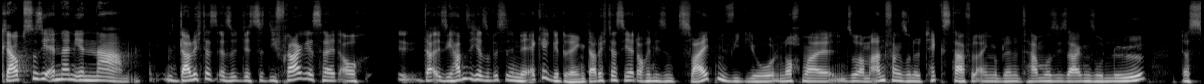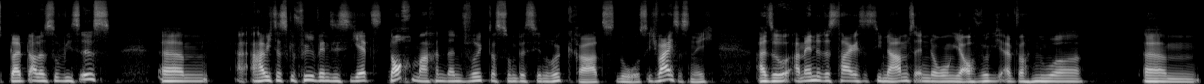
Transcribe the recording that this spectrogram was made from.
Glaubst du, sie ändern ihren Namen? Dadurch, dass, also das, die Frage ist halt auch, äh, da, sie haben sich ja so ein bisschen in der Ecke gedrängt, dadurch, dass sie halt auch in diesem zweiten Video nochmal so am Anfang so eine Texttafel eingeblendet haben, wo sie sagen, so, nö, das bleibt alles so, wie es ist. Ähm, habe ich das Gefühl, wenn sie es jetzt doch machen, dann wirkt das so ein bisschen rückgratslos. Ich weiß es nicht. Also am Ende des Tages ist die Namensänderung ja auch wirklich einfach nur ähm,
